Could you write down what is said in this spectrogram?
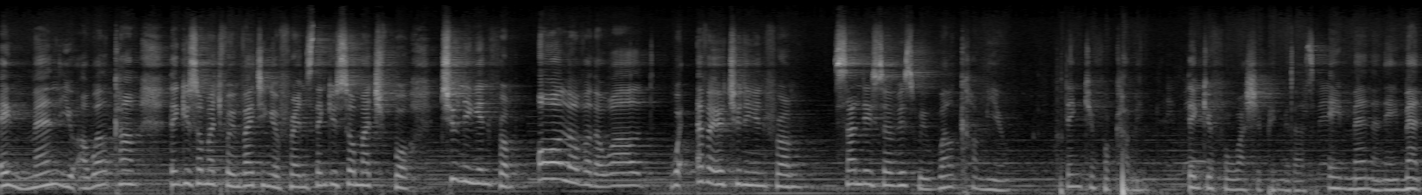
Amen. You are welcome. Thank you so much for inviting your friends. Thank you so much for tuning in from all over the world. Wherever you're tuning in from, Sunday service, we welcome you. Thank you for coming. Thank you for worshiping with us. Amen and amen.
